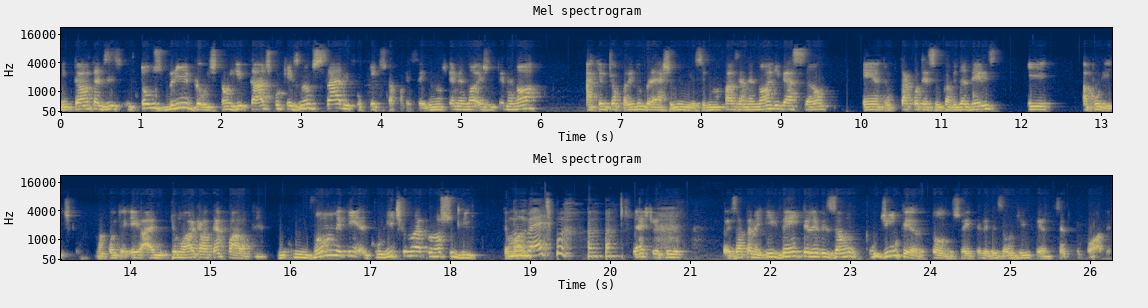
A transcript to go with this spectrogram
Então, ela está dizendo, todos brigam, estão irritados porque eles não sabem por que isso está acontecendo, eles não têm menor, eles não têm menor, aquilo que eu falei do Brecht no início, eles não fazem a menor ligação entre o que está acontecendo com a vida deles e a política. Uma, tem uma hora que ela até fala: vamos meter. Política não é para o nosso subir. Não mete por. Exatamente. E vem televisão o dia inteiro, todos vêm televisão o dia inteiro, sempre que podem.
